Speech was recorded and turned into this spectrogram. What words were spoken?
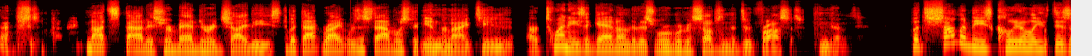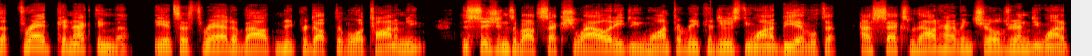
not Spanish or Mandarin Chinese. But that right was established in the 1920s, again, under this rubric of substantive due process. Okay. But some of these clearly, there's a thread connecting them. It's a thread about reproductive autonomy, decisions about sexuality. Do you want to reproduce? Do you want to be able to have sex without having children? Do you want to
